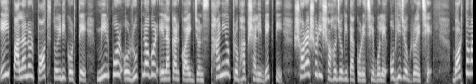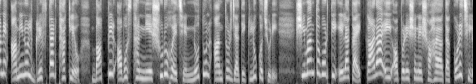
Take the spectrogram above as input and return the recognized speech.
এই পালানোর পথ তৈরি করতে মিরপুর ও রূপনগর এলাকার কয়েকজন স্থানীয় প্রভাবশালী ব্যক্তি সরাসরি সহযোগিতা সহযোগিতা করেছে বলে অভিযোগ রয়েছে। বর্তমানে আমিনুল গ্রেফতার থাকলেও বাপ্পির অবস্থান নিয়ে শুরু হয়েছে নতুন আন্তর্জাতিক লুকোচুরি। সীমান্তবর্তী এলাকায় কারা এই অপারেশনে সহায়তা করেছিল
